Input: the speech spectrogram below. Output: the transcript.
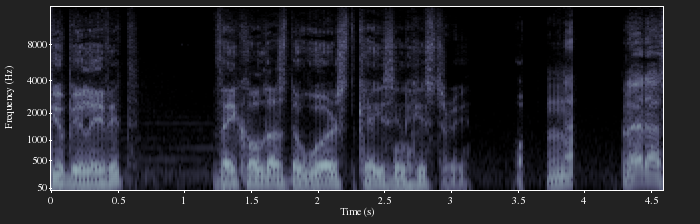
You believe it? They called us the worst case in history. No. Let us.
